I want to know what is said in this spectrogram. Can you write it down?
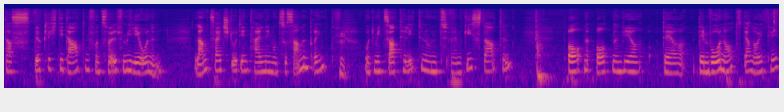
das wirklich die Daten von 12 Millionen Langzeitstudienteilnehmern zusammenbringt. Hm. Und mit Satelliten und ähm, GIS-Daten ordnen, ordnen wir der, dem Wohnort der Leute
